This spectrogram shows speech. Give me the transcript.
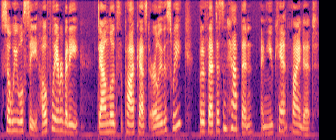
So we will see. Hopefully, everybody downloads the podcast early this week. But if that doesn't happen and you can't find it,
